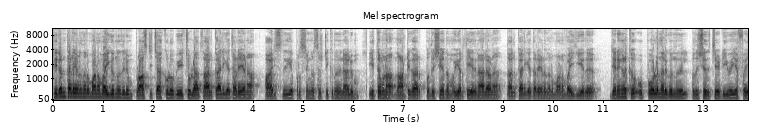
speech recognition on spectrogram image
സ്ഥിരം തടയണ നിർമ്മാണം വൈകുന്നതിലും പ്ലാസ്റ്റിക് ചാക്കുകൾ ഉപയോഗിച്ചുള്ള താൽക്കാലിക തടയണ പാരിസ്ഥിതിക പ്രശ്നങ്ങൾ സൃഷ്ടിക്കുന്നതിനാലും ഇത്തവണ നാട്ടുകാർ പ്രതിഷേധം ഉയർത്തിയതിനാലാണ് താൽക്കാലിക തടയണ നിർമ്മാണം വൈകിയത്. ജനങ്ങൾക്ക് ഉപ്പുവെള്ളം നൽകുന്നതിൽ പ്രതിഷേധിച്ച് ഡിവൈഎഫ്ഐ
